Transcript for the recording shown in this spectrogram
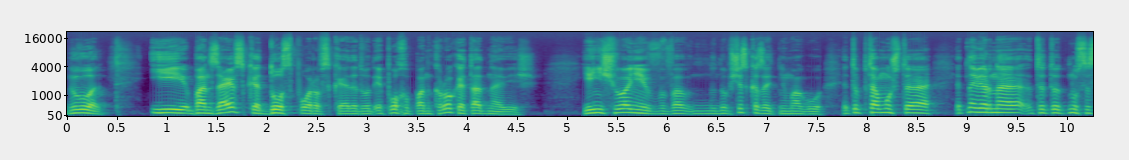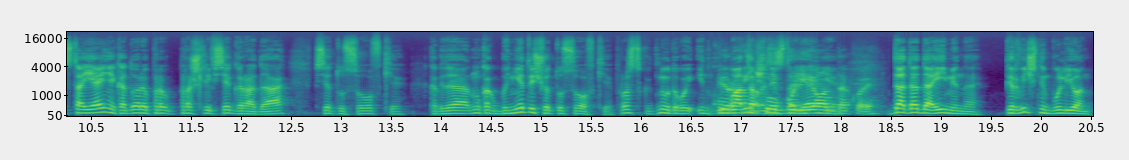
Ну вот. И банзаевская, доспоровская, эта вот эпоха панк-рока, это одна вещь. Я ничего о ней ну, вообще сказать не могу. Это потому что это, наверное, это, ну, состояние, которое про прошли все города, все тусовки. Когда, ну, как бы нет еще тусовки. Просто, ну, такой инкубатор Первичный бульон такой. Да-да-да, именно первичный бульон,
